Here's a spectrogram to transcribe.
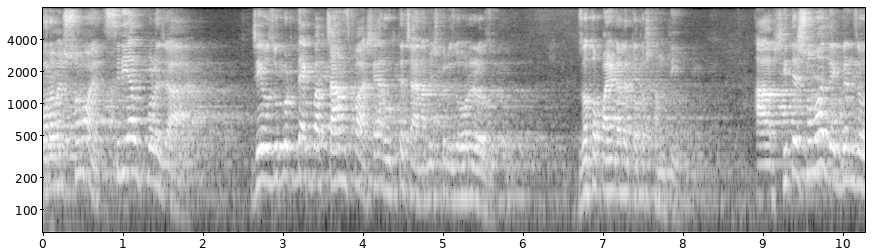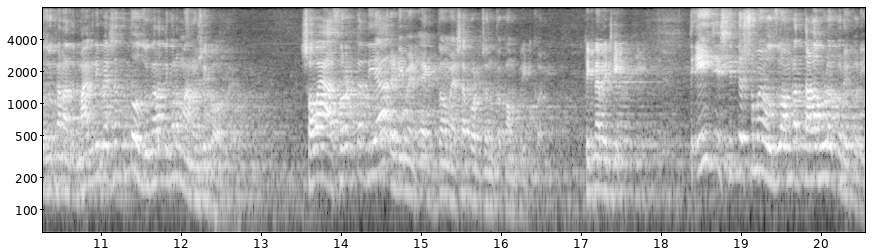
গরমের সময় সিরিয়াল পড়ে যায়। যে অজু করতে একবার চান্স পায়, সে আর উঠতে চায় না, বিশেষ করে জোহরের অজু যত পানি ডালে তত শান্তি। আর শীতের সময় দেখবেন যে অজুখানাতে, মাগরিবের সাথে তো অজুখানাতে কোনো মানুষই পাওয়া যায় সবাই আসরটা দিয়া রেডিমেড একদম এসা পর্যন্ত কমপ্লিট করে। ঠিক না ঠিক তো এই যে শীতের সময় অজু আমরা তাড়াহুড়ো করে করি,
